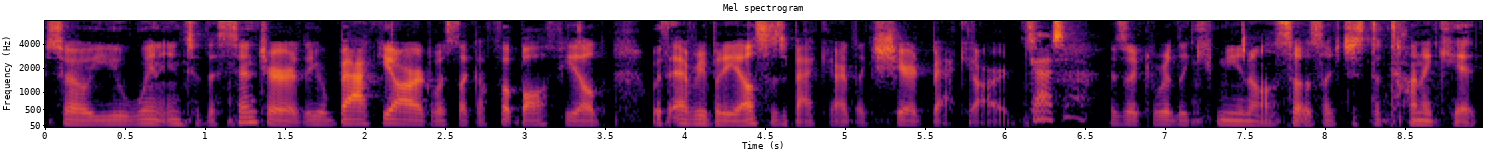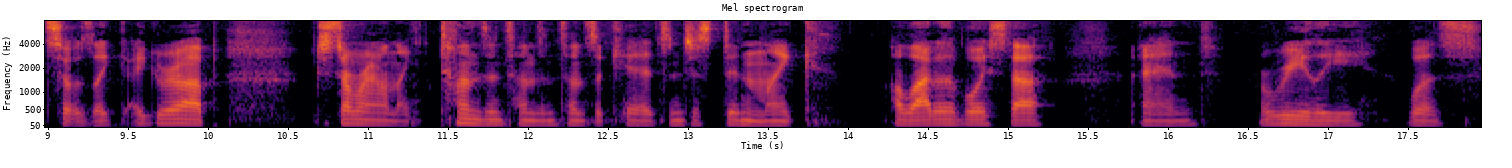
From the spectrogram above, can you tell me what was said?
so you went into the center your backyard was like a football field with everybody else's backyard like shared backyards Gotcha. it was like really communal. So it was like just a ton of kids. So it was like I grew up just around like tons and tons and tons of kids and just didn't like a lot of the boy stuff and really was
